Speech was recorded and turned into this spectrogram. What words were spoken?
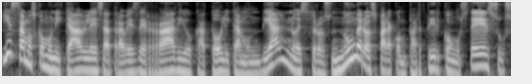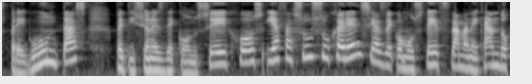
Y estamos comunicables a través de Radio Católica Mundial. Nuestros números para compartir con ustedes sus preguntas, peticiones de consejos y hasta sus sugerencias de cómo usted está manejando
